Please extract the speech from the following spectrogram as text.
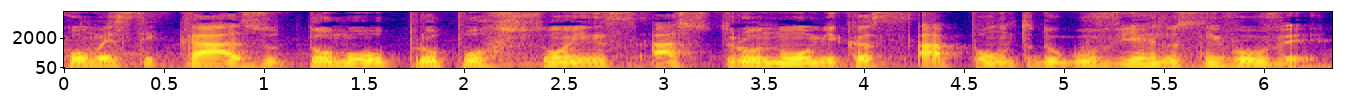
como esse caso tomou proporções astronômicas a ponto do governo se envolver.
